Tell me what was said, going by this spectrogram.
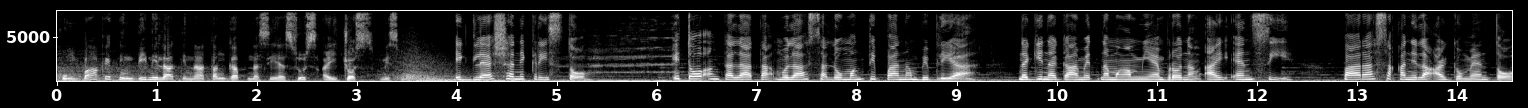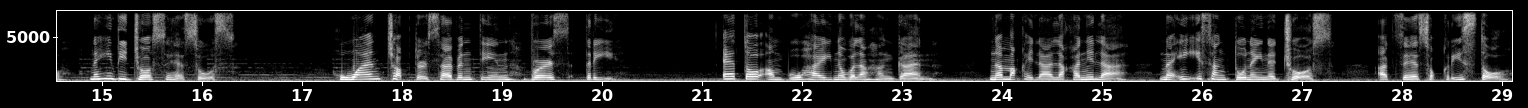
kung bakit hindi nila tinatanggap na si Jesus ay Diyos mismo. Iglesia ni Cristo. Ito ang talata mula sa lumang tipan ng Biblia na ginagamit ng mga miyembro ng INC para sa kanilang argumento na hindi Diyos si Jesus. Juan chapter 17 verse 3 Ito ang buhay na walang hanggan, na makilala kanila na iisang tunay na Diyos at si Heso Kristo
